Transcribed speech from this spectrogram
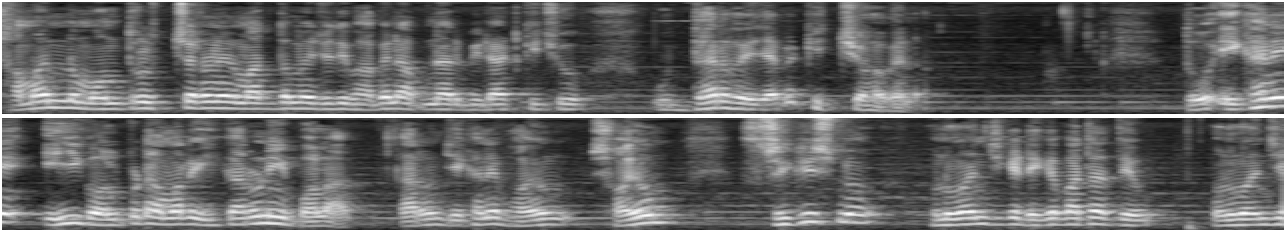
সামান্য মন্ত্র উচ্চারণের মাধ্যমে যদি ভাবেন আপনার বিরাট কিছু উদ্ধার হয়ে যাবে, কিচ্ছু হবে না। তো এখানে এই গল্পটা আমার এই কারণেই বলা, কারণ যেখানে ভয়ং, স্বয়ং শ্রীকৃষ্ণ হনুমানজিকে ডেকে পাঠাতেও হনুমানজি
